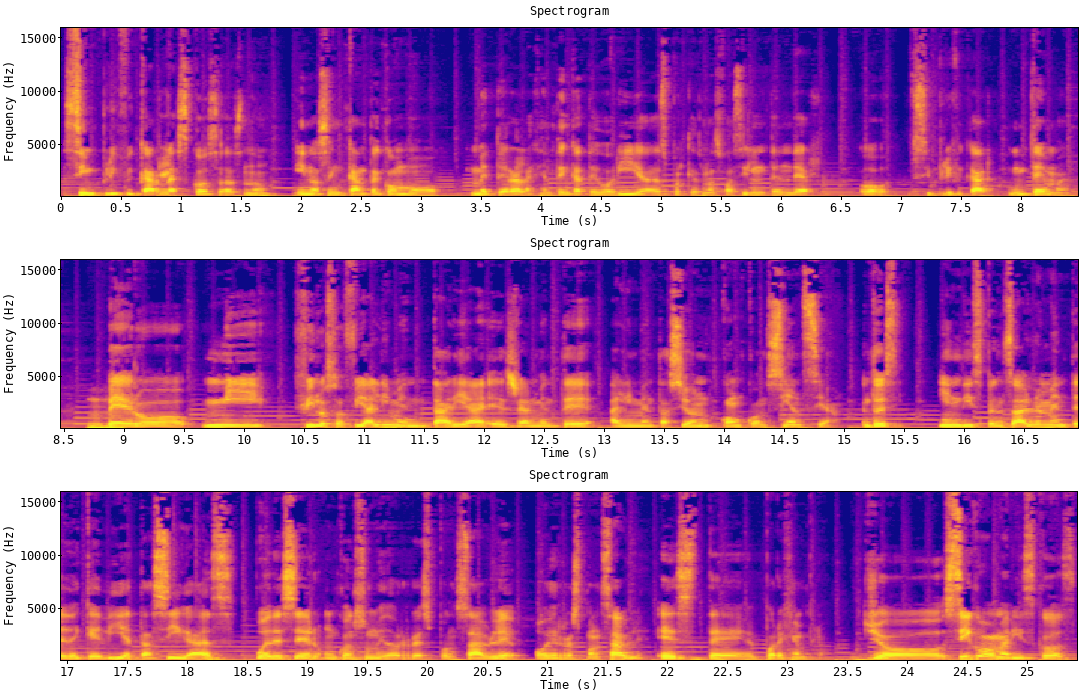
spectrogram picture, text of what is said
simplificar las cosas, ¿no? Y nos encanta como meter a la gente en categorías porque es más fácil entender o simplificar un tema pero mi filosofía alimentaria es realmente alimentación con conciencia. Entonces, indispensablemente de qué dieta sigas, puede ser un consumidor responsable o irresponsable. Este, por ejemplo, yo sí como mariscos,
